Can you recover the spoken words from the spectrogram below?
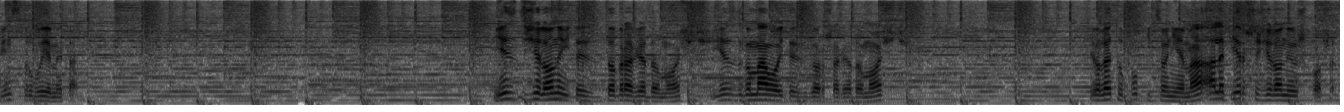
Więc spróbujemy tak. Jest zielony i to jest dobra wiadomość. Jest go mało i to jest gorsza wiadomość. Fioletu póki co nie ma, ale pierwszy zielony już poszedł.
